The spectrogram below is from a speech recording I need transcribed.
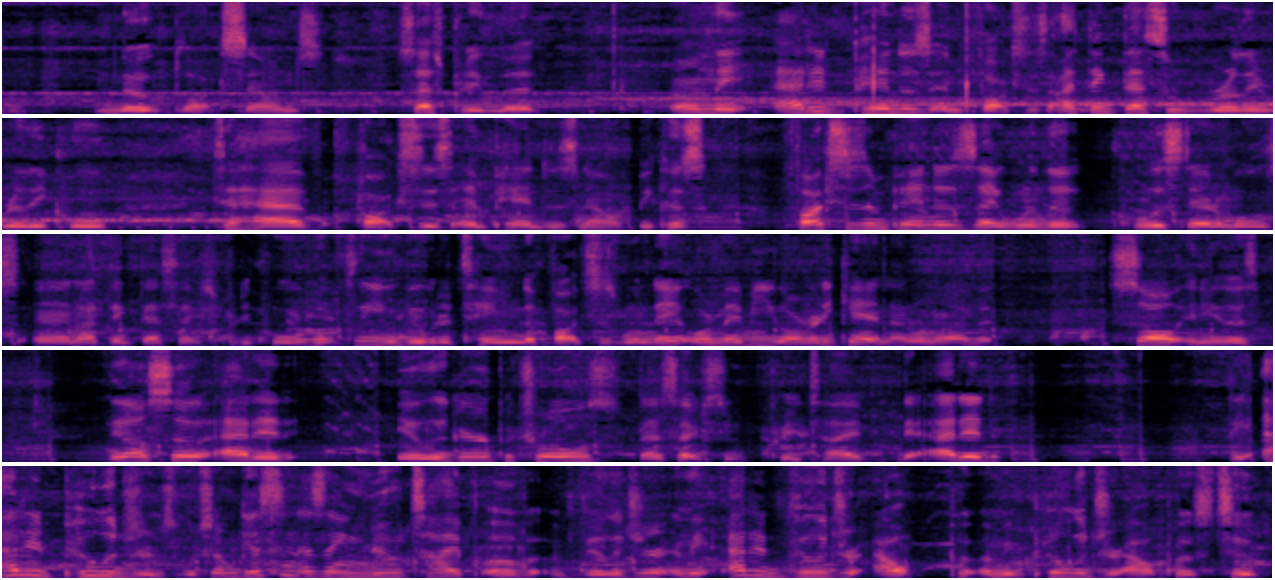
note block sounds. So that's pretty lit. Um, they added pandas and foxes. I think that's really really cool to have foxes and pandas now because foxes and pandas like one of the coolest animals, and I think that's actually pretty cool. Hopefully, you'll be able to tame the foxes one day, or maybe you already can. I don't know. I haven't saw any of those. They also added Illager patrols. That's actually pretty tight. They added they added pillagers, which I'm guessing is a new type of villager, and they added villager outpost. I mean, pillager outpost too.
